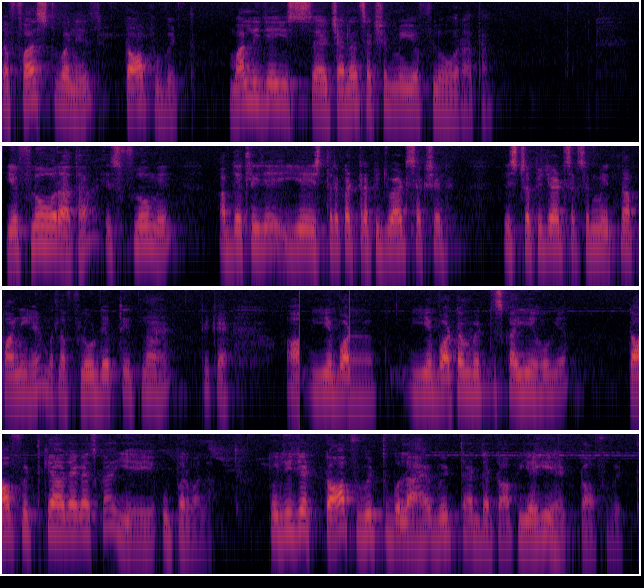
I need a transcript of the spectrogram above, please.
the first one is top width मान लीजिए इस चैनल uh, सेक्शन में ये फ्लो हो रहा था। ये फ्लो हो रहा था। इस फ्लो में अब देख लीजिए ये इस तरह का ट्रेपिजॉइड सेक्शन है। इस ट्रेपिजॉइड सेक्शन में इतना पानी है मतलब फ्लो डेप्थ इतना है, ठीक है? और ये बॉ, ये बॉटम विथ इसका ये हो गया। टॉप विथ क्या हो जाएगा इसका? ये ऊपर वाला। तो ये जो टॉप विथ बोला है विथ एट द टॉप, यही है टॉप विथ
